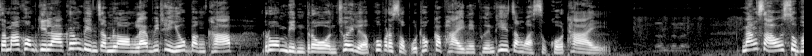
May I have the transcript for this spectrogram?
สมาคมกีฬาเครื่องบินจำลองและวิทยุบังคับ ร่วมบินโดรนช่วยเหลือผู้ประสบอุทกภัยในพื้นที่จังหวัดสุโขทัยนางสาวสุภ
